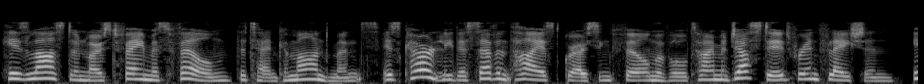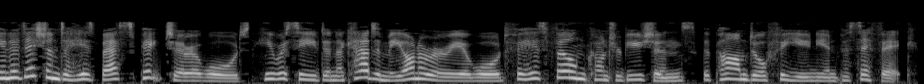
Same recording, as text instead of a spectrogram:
His last and most famous film, The Ten Commandments, is currently the seventh highest grossing film of all time adjusted for inflation. In addition to his Best Picture award, he received an Academy Honorary Award for his film contributions, the Palme d'Or for Union Pacific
